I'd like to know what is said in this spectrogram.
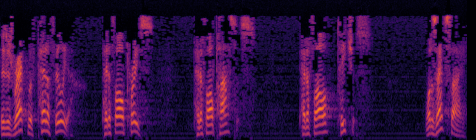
that is wrapped with pedophilia, pedophile priests, pedophile pastors, pedophile teachers. What does that say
